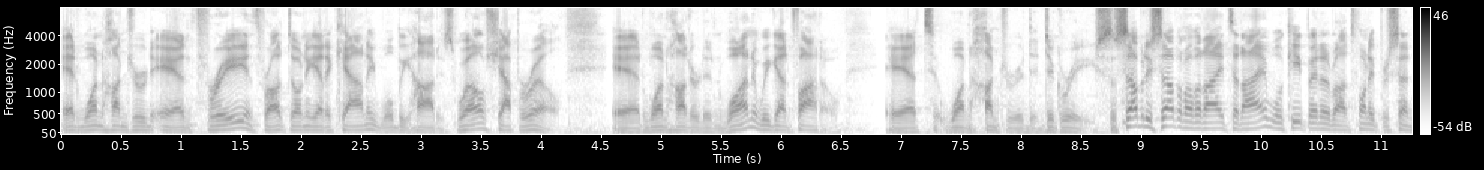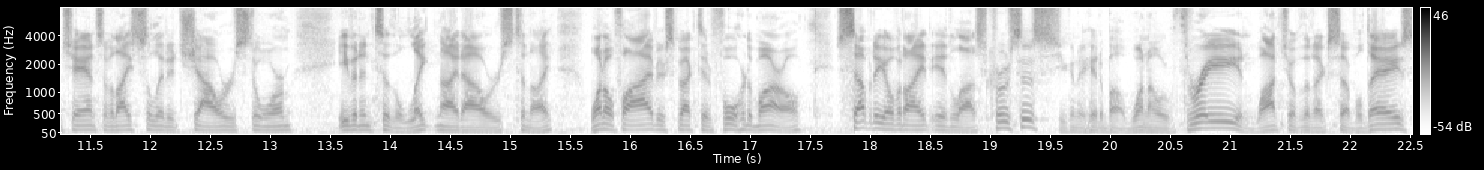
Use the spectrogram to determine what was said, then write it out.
at 103. And throughout Doña County will be hot as well. Chaparral at 101. And we got Vado at 100 degrees. So 77 overnight tonight. We'll keep in at about 20% chance of an isolated shower storm even into the late night hours tonight. 105 expected for tomorrow. 70 overnight in Las Cruces. You're going to hit about 103 and watch over the next several days.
